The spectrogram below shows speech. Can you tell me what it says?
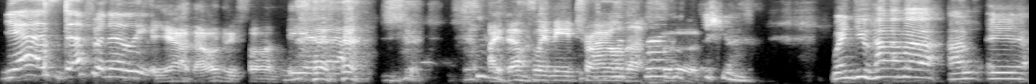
Yes, definitely. Yeah, that would be fun. Yeah. I definitely need to try all that food. When you have a, a,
